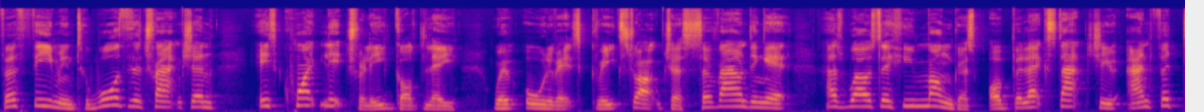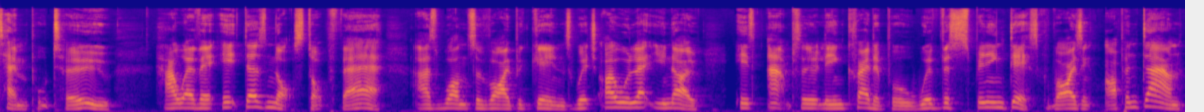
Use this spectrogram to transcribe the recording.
the theming towards the attraction is quite literally godly, with all of its Greek structure surrounding it, as well as the humongous obelisk statue and the temple too. However, it does not stop there, as once the ride begins, which I will let you know is absolutely incredible with the spinning disc rising up and down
